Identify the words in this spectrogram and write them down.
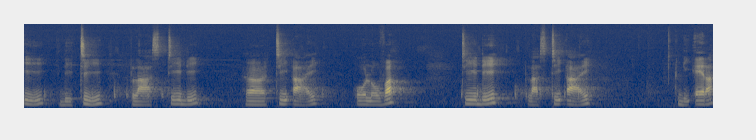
e dt plus td uh, ti all over. Td plus ti the error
